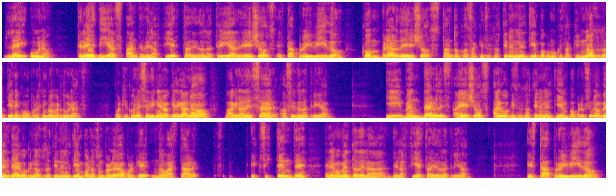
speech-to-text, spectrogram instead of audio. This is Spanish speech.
Ley 1 tres días antes de la fiesta de idolatría de ellos, está prohibido comprar de ellos, tanto cosas que se sostienen en el tiempo como cosas que no se sostienen, como por ejemplo verduras, porque con ese dinero que él ganó va a agradecer a su idolatría, y venderles a ellos algo que se sostiene en el tiempo, pero si uno vende algo que no se sostiene en el tiempo no es un problema porque no va a estar existente en el momento de la, de la fiesta de idolatría. Está prohibido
